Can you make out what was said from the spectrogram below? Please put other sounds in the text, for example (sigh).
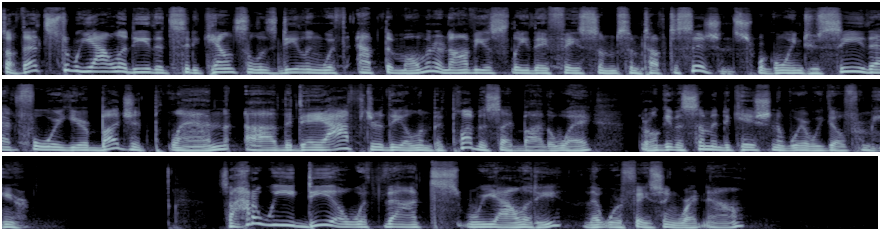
So that's the reality that City Council is dealing with at the moment, and obviously they face some some tough decisions. We're going to see that four year budget plan uh, the day after the Olympic plebiscite, by the way, it'll give us some indication of where we go from here. So, how do we deal with that reality that we're facing right now?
